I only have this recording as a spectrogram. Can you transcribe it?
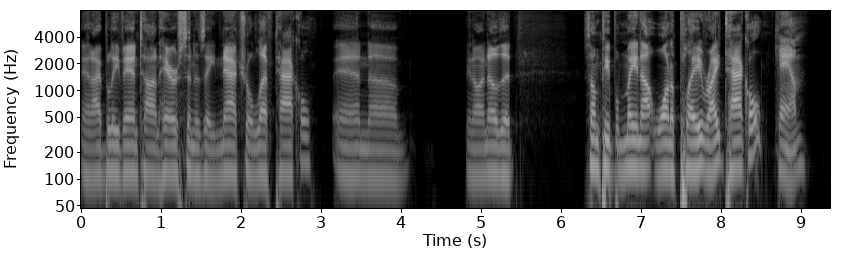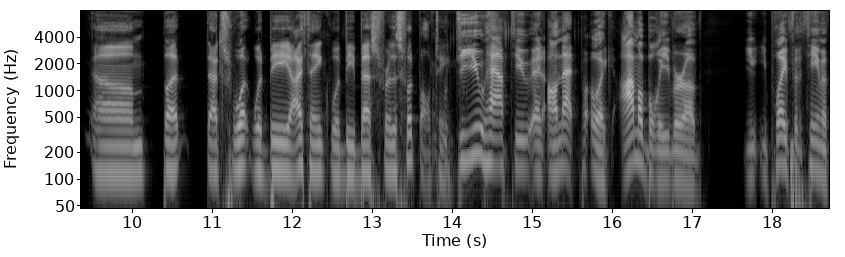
and I believe Anton Harrison is a natural left tackle. And uh, you know, I know that some people may not want to play right tackle, Cam, um, but that's what would be, I think, would be best for this football team. do you have to and on that like I'm a believer of you you play for the team if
